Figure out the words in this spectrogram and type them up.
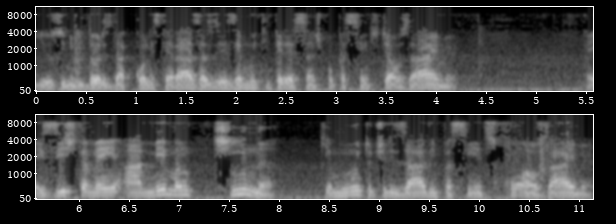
e os inibidores da colinesterase, às vezes é muito interessante para o paciente de Alzheimer. Existe também a memantina, que é muito utilizada em pacientes com Alzheimer.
